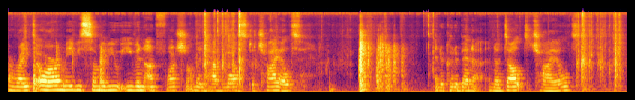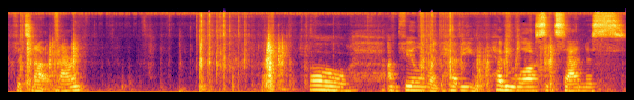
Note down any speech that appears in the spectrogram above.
All right, or maybe some of you even unfortunately have lost a child. And it could have been an adult child if it's not a parent. Oh, I'm feeling like heavy, heavy loss and sadness.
